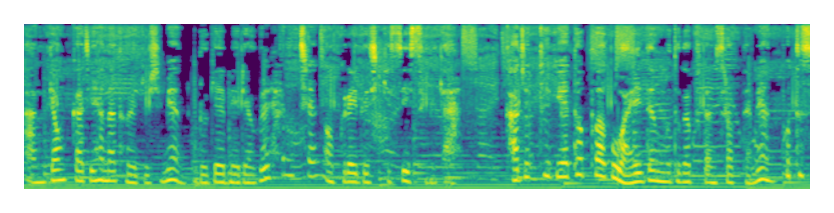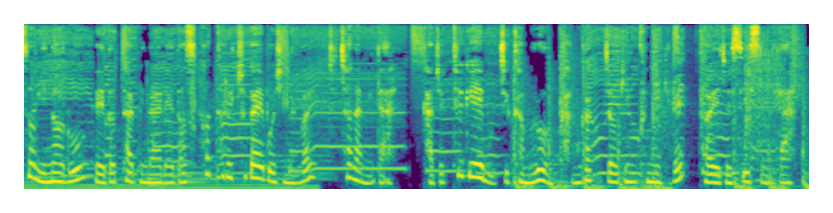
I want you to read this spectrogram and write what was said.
안경까지 하나 더해주시면 룩의 매력을 한층 업그레이드 시킬 수 있습니다. 가죽 특유의 터프하고 와일드한 무드가 부담스럽다면 코트 속 이너로 레더탑이나 레더 스커트를 추가해보시는 걸 추천합니다. 가죽 특유의 묵직함으로 감각적인 분위기를 더해줄 수 있습니다.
